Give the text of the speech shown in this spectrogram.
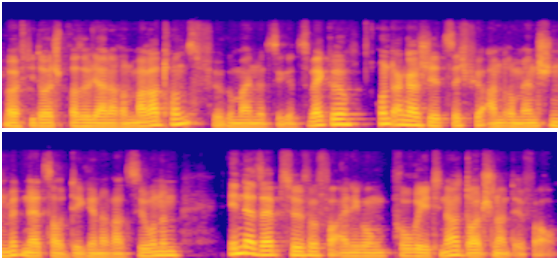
läuft die Deutsch-Brasilianerin Marathons für gemeinnützige Zwecke und engagiert sich für andere Menschen mit Netzhautdegenerationen in der Selbsthilfevereinigung ProRetina Deutschland e.V.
